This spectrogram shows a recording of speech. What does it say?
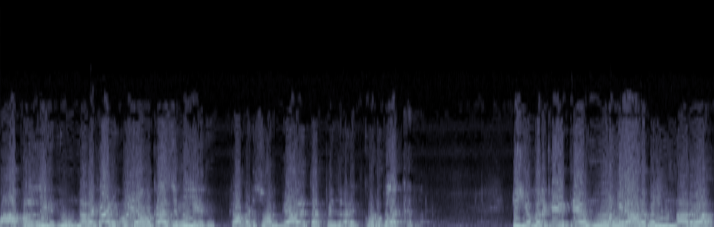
పాపం లేదు నరకానికి పోయే అవకాశమే లేదు. కాబట్టి స్వర్గాన్ని తప్పించడానికి కొడుకులు అక్కర్లా. ఎవరికైతే ఓన్లీ ఆడపిల్లలు ఉన్నారో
